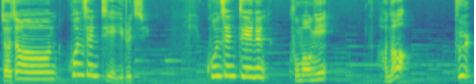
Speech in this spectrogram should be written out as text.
짜잔 콘센트에 이르지. 콘센트에는 구멍이 하나, 둘,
